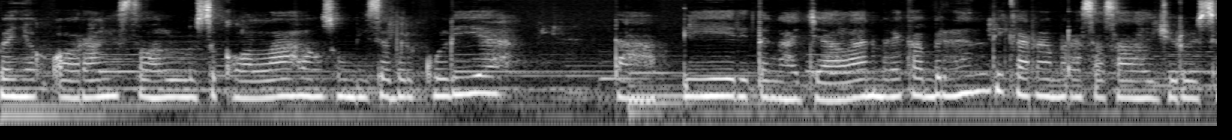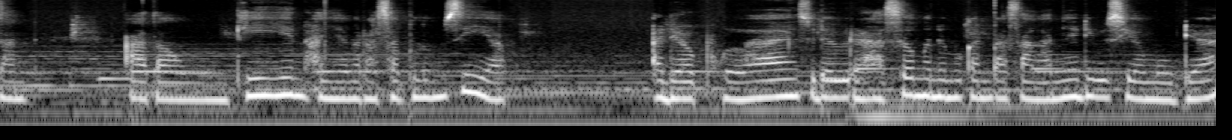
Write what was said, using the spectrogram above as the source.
Banyak orang yang setelah lulus sekolah langsung bisa berkuliah tapi di tengah jalan mereka berhenti karena merasa salah jurusan, atau mungkin hanya merasa belum siap. Ada pula yang sudah berhasil menemukan pasangannya di usia muda,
